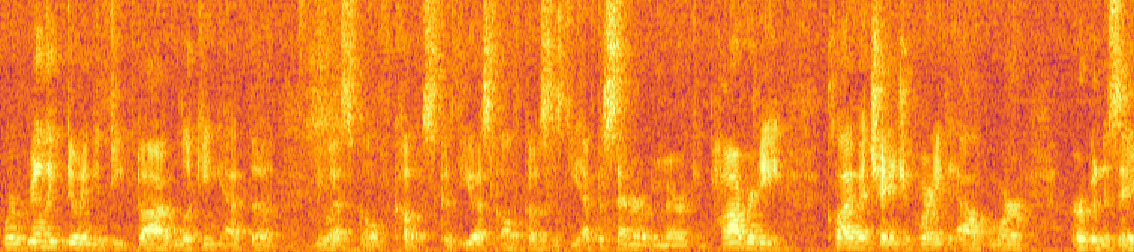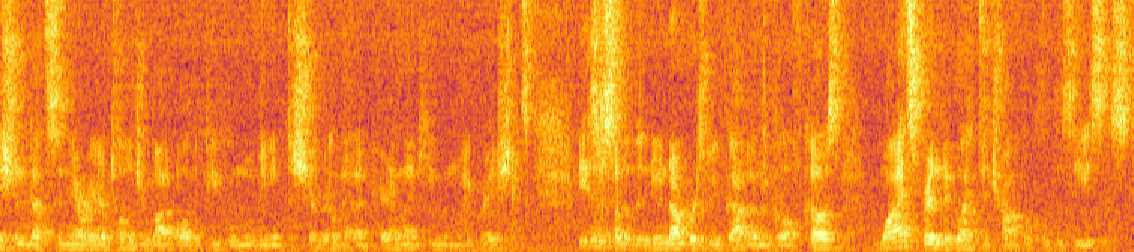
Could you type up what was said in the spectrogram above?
we're really doing a deep dive looking at the U.S. Gulf Coast, because the U.S. Gulf Coast is the epicenter of American poverty, climate change, according to Al Gore, urbanization, that scenario I told you about, all the people moving into sugarland and pearland human migrations. These are some of the new numbers we've got on the Gulf Coast. Widespread neglected tropical diseases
